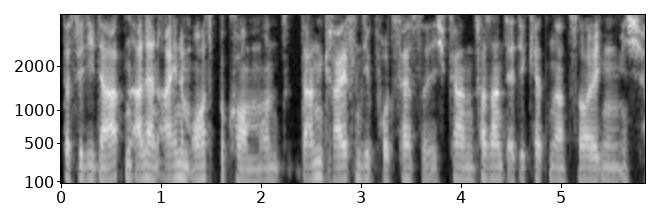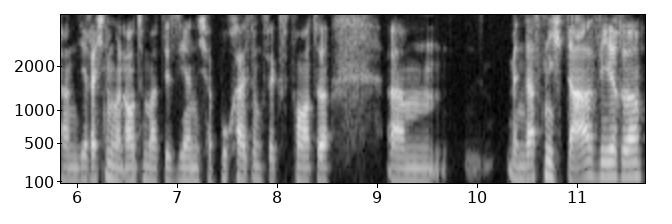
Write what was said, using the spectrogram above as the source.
dass wir die Daten alle an einem Ort bekommen und dann greifen die Prozesse. Ich kann Versandetiketten erzeugen, ich kann die Rechnungen automatisieren, ich habe Buchhaltungsexporte. Ähm, wenn das nicht da wäre,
